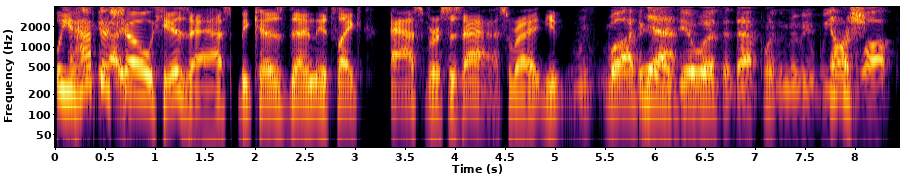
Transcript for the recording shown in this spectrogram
well, you I have to think I- show his ass because then it's like ass versus ass, right? You Well, I think Yeah. the idea was at that point in the movie we No, swap.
